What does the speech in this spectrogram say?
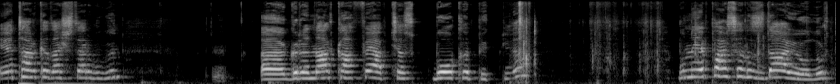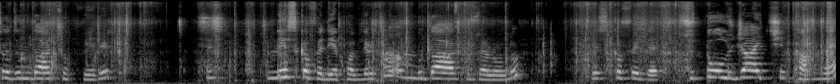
Evet arkadaşlar bugün e, granal kahve yapacağız bol köpüklü. Bunu yaparsanız daha iyi olur. Tadını daha çok verir. Siz Nescafe de yapabilirsiniz ama bu daha güzel olur. Nescafe de sütlü olacağı için kahve.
